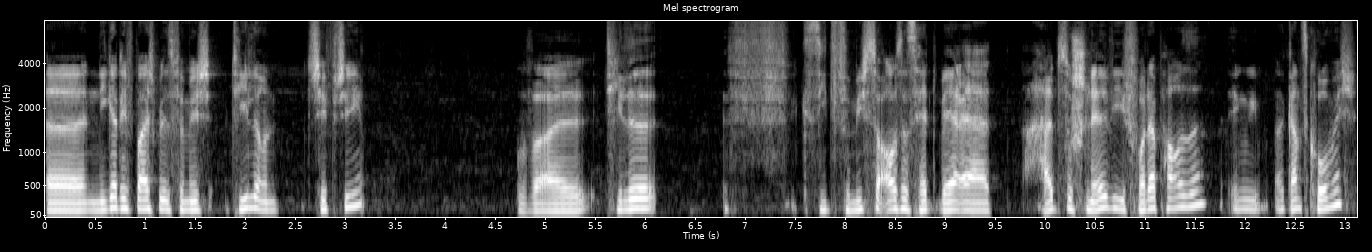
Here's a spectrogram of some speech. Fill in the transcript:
ja. Äh, Negativbeispiel ist für mich Thiele und Chifchi, weil Thiele sieht für mich so aus, als hätte wäre er halb so schnell wie vor der Pause. Irgendwie ganz komisch.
